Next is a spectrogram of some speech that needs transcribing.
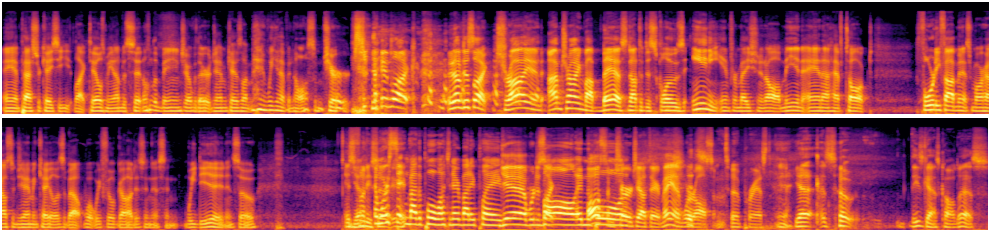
and Pastor Casey like tells me I'm just sitting on the bench over there at Jam K's like, man, we have an awesome church, and like, and I'm just like trying. I'm trying my best not to disclose any information at all. Me and Anna have talked. 45 minutes from our house to Jam and Kayla's about what we feel God is in this, and we did. And so, It's Yeah. funny. And we're sitting by the pool watching everybody play. yeah, we're just Ball like in the awesome pool. church out there, man. We're awesome. depressed. Yeah. Yeah. So these guys called us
